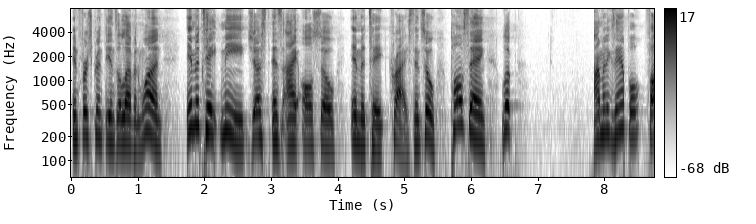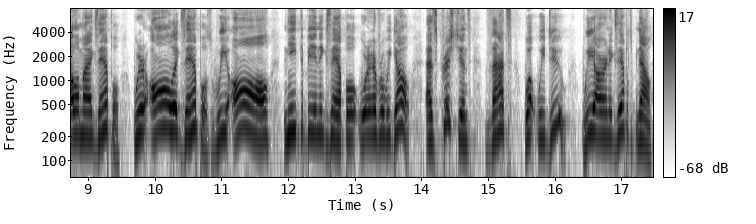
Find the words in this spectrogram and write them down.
in 1 Corinthians 11, 1, imitate me just as I also imitate Christ. And so Paul's saying, look, I'm an example. Follow my example. We're all examples. We all need to be an example wherever we go. As Christians, that's what we do. We are an example. Now,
